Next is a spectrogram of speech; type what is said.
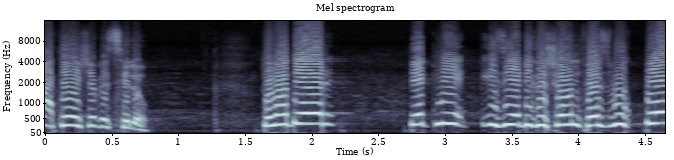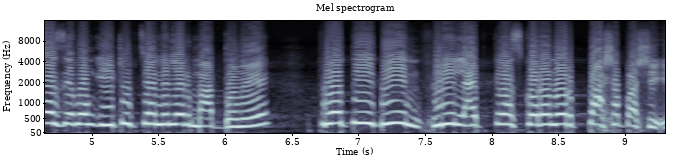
পাথে হিসেবে ছিল। তোমাদের Technique Easy Education, Facebook page এবং ইউটিউব চ্যানেলের মাধ্যমে প্রতিদিন ফ্রি লাইভ ক্লাস করানোর পাশাপাশি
